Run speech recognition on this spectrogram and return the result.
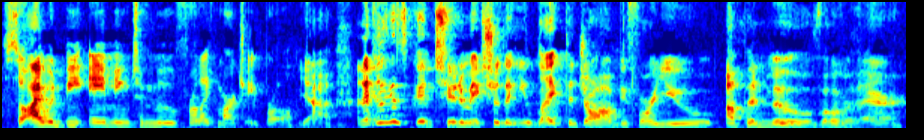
So I would be aiming to move for like March, April. Yeah. And I feel like it's good too to make sure that you like the job before you up and move over there.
